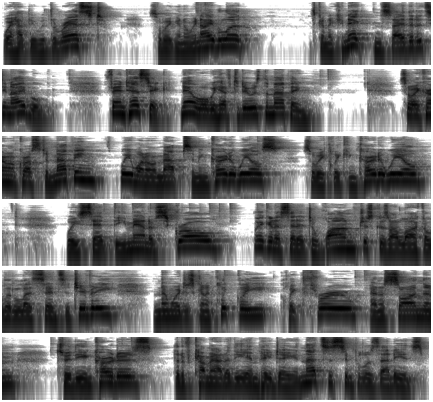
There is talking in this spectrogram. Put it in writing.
We're happy with the rest. So we're going to enable it. It's going to connect and say that it's enabled. Fantastic. Now all we have to do is the mapping. So we come across to mapping. We want to map some encoder wheels. So we click encoder wheel. We set the amount of scroll we're going to set it to one just because I like a little less sensitivity. And then we're just going to quickly click through and assign them to the encoders that have come out of the MPD. And that's as simple as that is.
